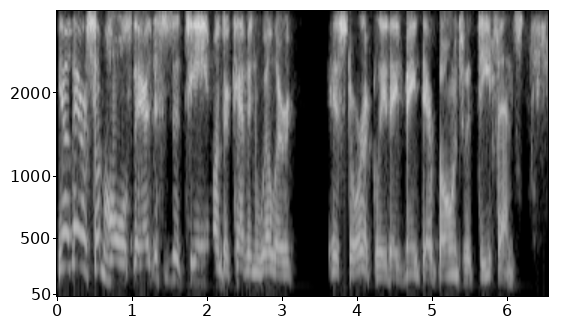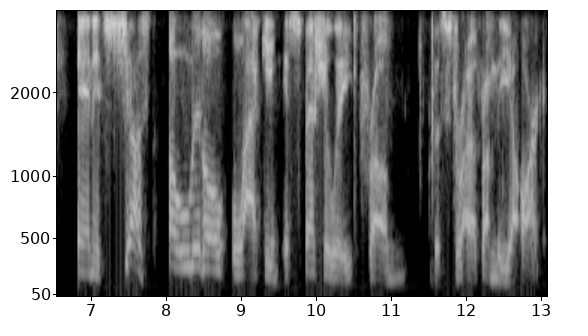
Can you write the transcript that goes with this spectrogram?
you know, there are some holes there. This is a team under Kevin Willard. Historically, they've made their bones with defense. and it's just a little lacking, especially from the uh, from the arc.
